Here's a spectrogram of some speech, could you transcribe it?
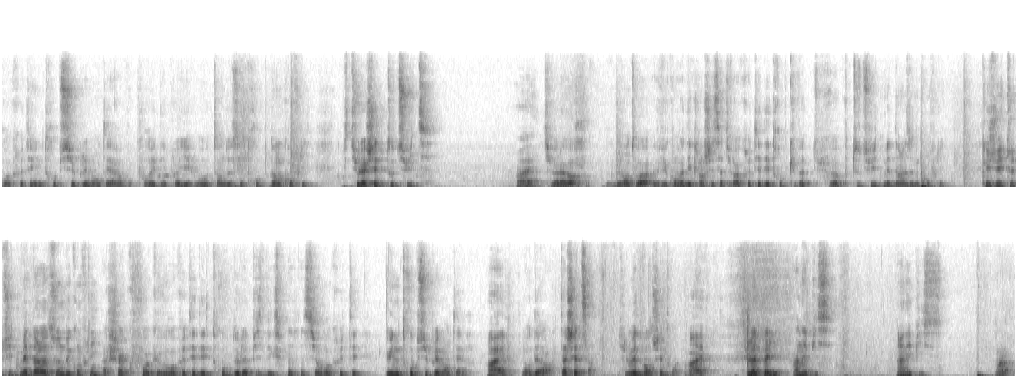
recrutez une troupe supplémentaire, vous pourrez déployer autant de ces troupes dans le conflit. Si tu l'achètes tout de suite, ouais. tu vas l'avoir devant toi. Vu qu'on va déclencher ça, tu vas recruter des troupes que tu vas tout de suite mettre dans la zone conflit. Que je vais tout de suite mettre dans la zone de conflit? À chaque fois que vous recrutez des troupes de la piste d'expédition, recrutez une troupe supplémentaire. Ouais. Donc, alors, t'achètes ça, tu le mets devant chez toi, Ouais. tu la payes, un épice. Un épice. Voilà.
